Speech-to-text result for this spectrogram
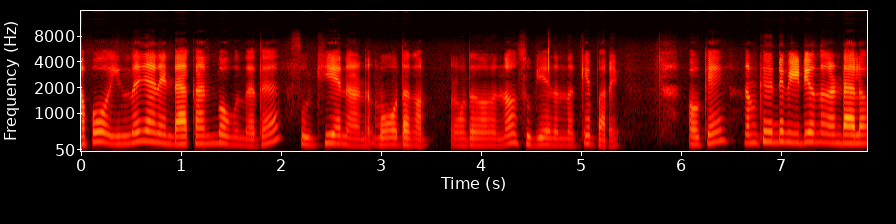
അപ്പോൾ ഇന്ന് ഞാൻ ഉണ്ടാക്കാൻ പോകുന്നത് സുഖിയനാണ്. മോദകം. മോദകം എന്നോ സുഖിയൻ എന്നൊക്കെ പറയും. ഓക്കെ. നമുക്ക് ഇതിന്റെ വീഡിയോ ഒന്ന് കണ്ടാലോ?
